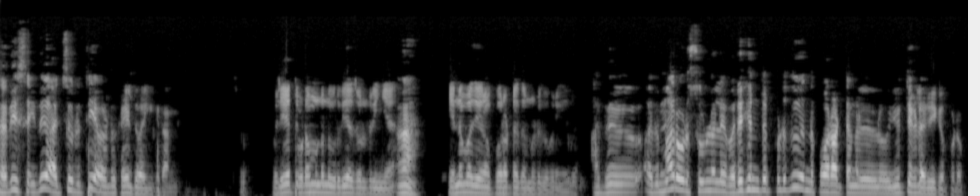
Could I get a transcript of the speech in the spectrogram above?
சரி செய்து அச்சுறுத்தி அவர்கள் கையெழுத்து வாங்கிக்கிறாங்க. வெளியேற்ற விட மாட்டேன்னு உறுதியாக சொல்கிறீங்க ஆ. என்ன மாதிரியான போராட்டத்தை முன்னெடுக்க போறீங்க? அது அது மாதிரி ஒரு சூழ்நிலை வருகின்ற பொழுது அந்த போராட்டங்கள் யுத்திகள் அறிவிக்கப்படும்.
